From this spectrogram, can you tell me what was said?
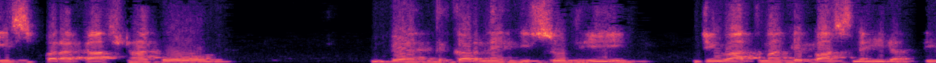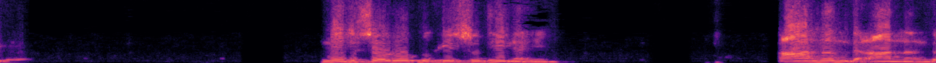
इस पराकाष्ठा को व्यक्त करने की सुधि जीवात्मा के पास नहीं रहती है। निज स्वरूप की सुधि नहीं। आनंद आनंद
